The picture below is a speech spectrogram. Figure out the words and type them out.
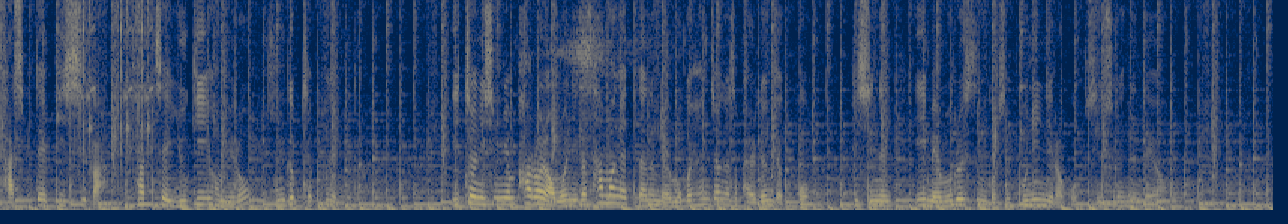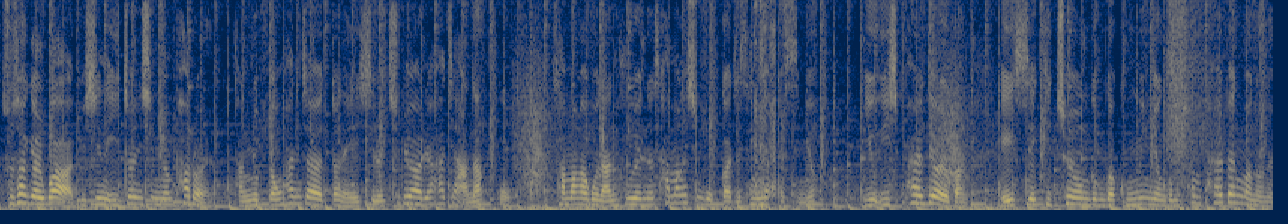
40대 B 씨가 사체 유기 혐의로 긴급 체포됩니다. 2020년 8월 어머니가 사망했다는 메모가 현장에서 발견됐고 B 씨는 이 메모를 쓴 것이 본인이라고 진술했는데요. 수사 결과 B 씨는 2020년 8월 당뇨병 환자였던 A 씨를 치료하려 하지 않았고 사망하고 난 후에는 사망 신고까지 생략했으며 이후 28개월간 A 씨의 기초연금과 국민연금 1,800만 원을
